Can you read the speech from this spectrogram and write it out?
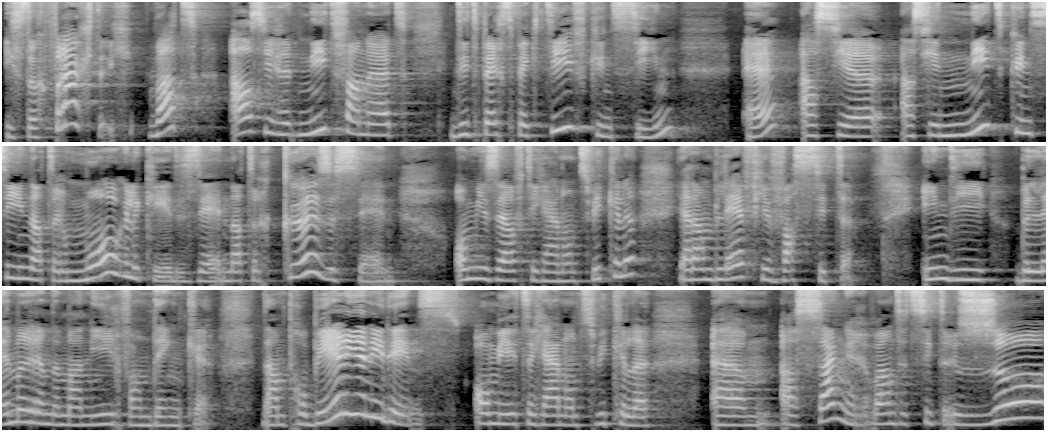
is toch prachtig? Wat als je het niet vanuit dit perspectief kunt zien? Hè? Als, je, als je niet kunt zien dat er mogelijkheden zijn, dat er keuzes zijn om jezelf te gaan ontwikkelen, ja, dan blijf je vastzitten in die belemmerende manier van denken. Dan probeer je niet eens om je te gaan ontwikkelen um, als zanger, want het zit er zo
